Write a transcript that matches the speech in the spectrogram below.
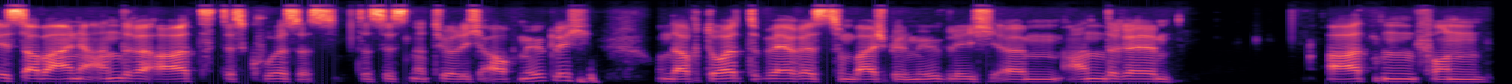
ist aber eine andere Art des Kurses. Das ist natürlich auch möglich. Und auch dort wäre es zum Beispiel möglich, ähm, andere Arten von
